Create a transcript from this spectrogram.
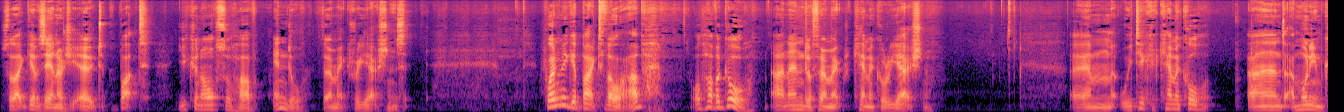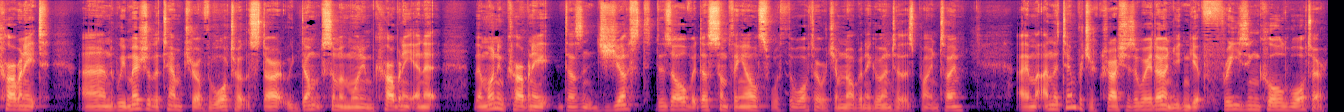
So that gives energy out, but you can also have endothermic reactions. When we get back to the lab, we'll have a go at an endothermic chemical reaction. Um, we take a chemical and ammonium carbonate and we measure the temperature of the water at the start. We dump some ammonium carbonate in it. The ammonium carbonate doesn't just dissolve, it does something else with the water, which I'm not going to go into at this point in time. Um, and the temperature crashes away down. You can get freezing cold water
